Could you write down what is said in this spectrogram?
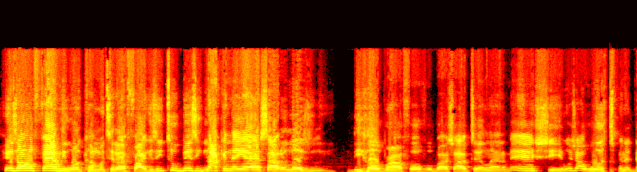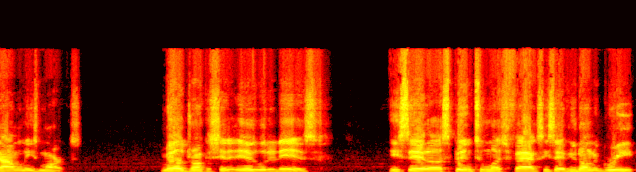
His own family wasn't coming to that fight because he too busy knocking their ass out allegedly. D Hub Brown fought for box. Shout out to Atlanta. Man, shit. Wish I would spend a dime on these marks male drunk and shit. It is what it is. He said, uh, spitting too much facts. He said, if you don't agree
